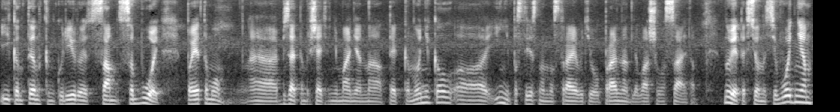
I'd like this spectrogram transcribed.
и контент конкурирует сам с собой. Поэтому э, обязательно обращайте внимание на тег Canonical э, и непосредственно настраивать его правильно для вашего сайта. Ну и это все на сегодня.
